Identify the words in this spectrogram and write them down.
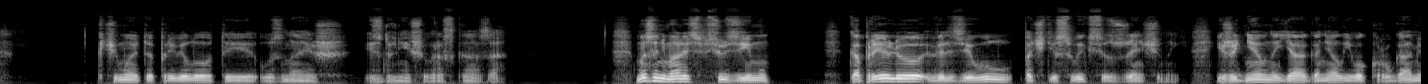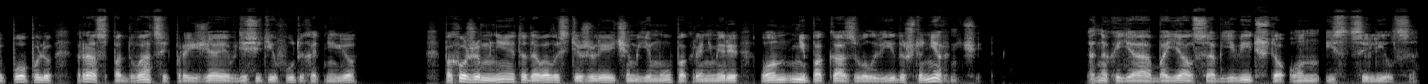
К чему это привело, ты узнаешь из дальнейшего рассказа. Мы занимались всю зиму. К апрелю Вельзевул почти свыкся с женщиной. Ежедневно я гонял его кругами по полю, раз по двадцать проезжая в десяти футах от нее. Похоже, мне это давалось тяжелее, чем ему, по крайней мере, он не показывал вида, что нервничает. Однако я боялся объявить, что он исцелился.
